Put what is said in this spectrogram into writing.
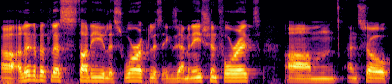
uh, a little bit less study, less work, less examination for it. Um, and so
